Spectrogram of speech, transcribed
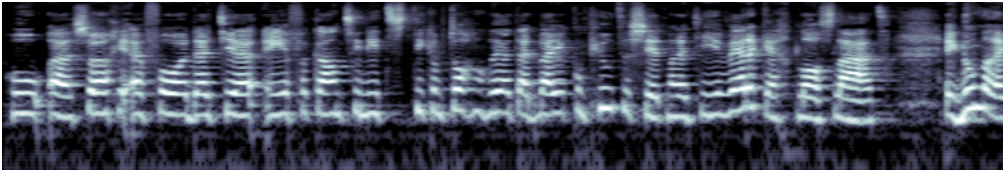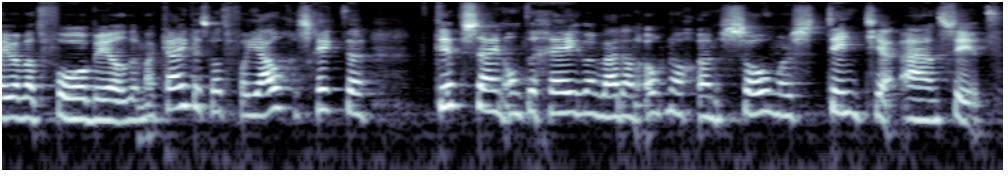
Hoe uh, zorg je ervoor dat je in je vakantie niet stiekem toch nog de hele tijd bij je computer zit, maar dat je je werk echt loslaat? Ik noem maar even wat voorbeelden. Maar kijk eens wat voor jou geschikte tips zijn om te geven waar dan ook nog een zomers tintje aan zit.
